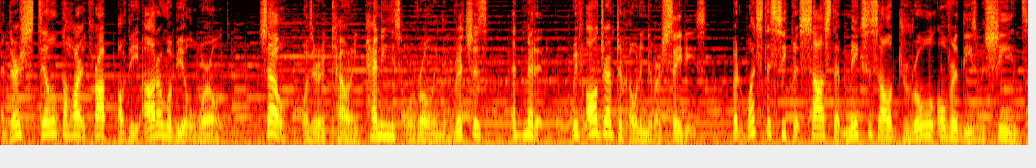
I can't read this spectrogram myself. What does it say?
and they're still the heartthrob of the automobile world. So, whether you're counting pennies or rolling in riches, admit it, we've all dreamt of owning a Mercedes. But what's the secret sauce that makes us all drool over these machines?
